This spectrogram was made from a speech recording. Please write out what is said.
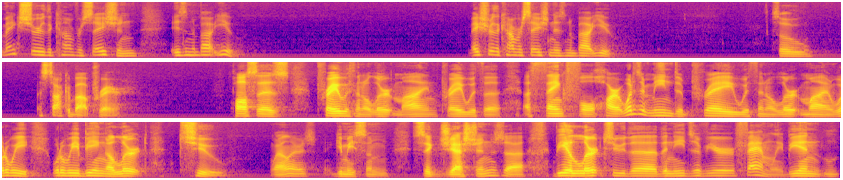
make sure the conversation isn't about you. Make sure the conversation isn't about you. So, let's talk about prayer. Paul says, pray with an alert mind, pray with a, a thankful heart. What does it mean to pray with an alert mind? What are we, what are we being alert to? Well, give me some suggestions. Uh, be alert to the, the needs of your family. Be in,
